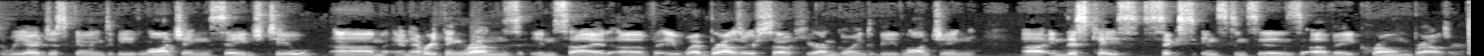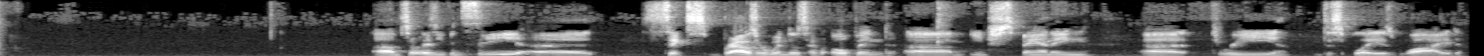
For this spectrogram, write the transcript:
So we are just going to be launching Sage 2, um, and everything runs inside of a web browser. So here I'm going to be launching, uh, in this case, six instances of a Chrome browser. Um, so as you can see, uh, six browser windows have opened, um, each spanning uh, three displays wide.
